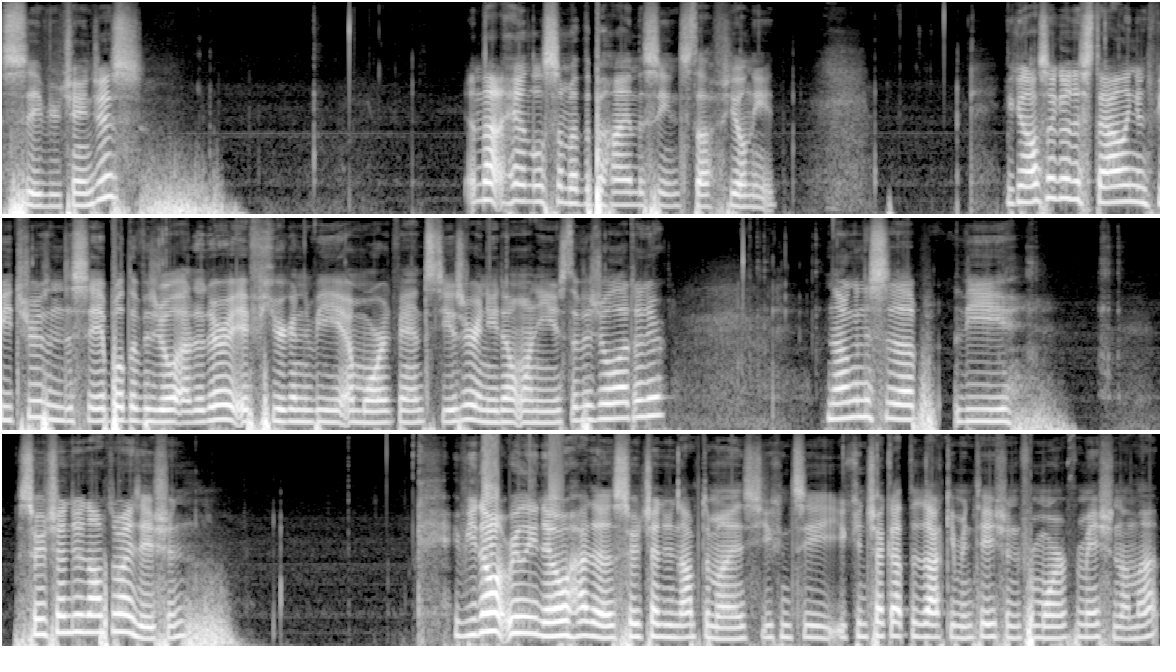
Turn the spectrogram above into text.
Save your changes. And that handles some of the behind the scenes stuff you'll need. You can also go to styling and features and disable the visual editor if you're going to be a more advanced user and you don't want to use the visual editor. Now I'm going to set up the search engine optimization. If you don't really know how to search engine optimize, you can see you can check out the documentation for more information on that.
